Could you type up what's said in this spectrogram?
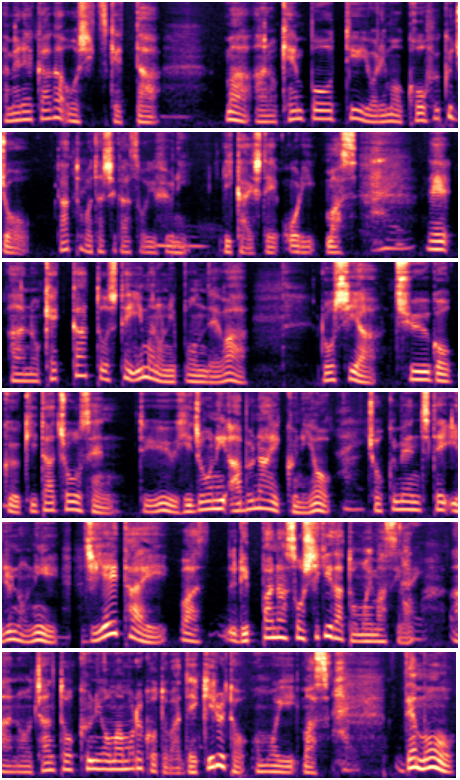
アメリカが押し付けた、まあ、あの、憲法っていうよりも幸福条だと私がそういうふうに理解しております。はい。であの結果として今の日本ではロシア中国北朝鮮という非常に危ない国をはい。直面しているのに、自衛隊は立派な組織だと思いますよ、はい。あのちゃんと国を守ることはできると思います、はい。でも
